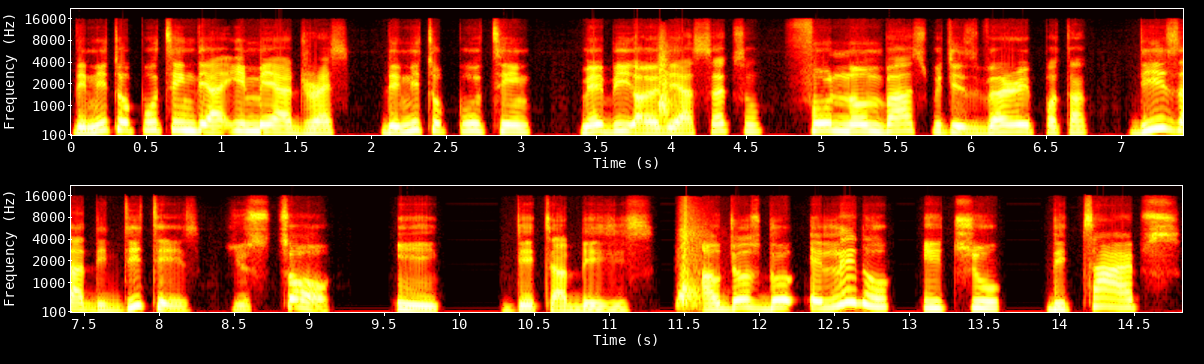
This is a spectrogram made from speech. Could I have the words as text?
they need to put in their email address, they need to put in maybe uh, their section, phone numbers, which is very important. These are the details you store in databases. I'll just go a little into the types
